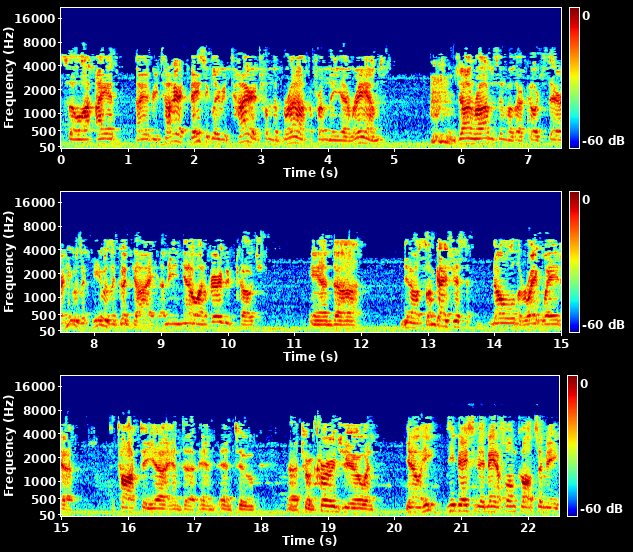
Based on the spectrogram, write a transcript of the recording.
So I had. I had retired. Basically retired from the Brown from the uh, Rams. John Robinson was our coach there. He was a he was a good guy. I mean, you know, a very good coach. And uh, you know, some guys just know the right way to, to talk to you and to, and and to uh, to encourage you and you know, he, he basically made a phone call to me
